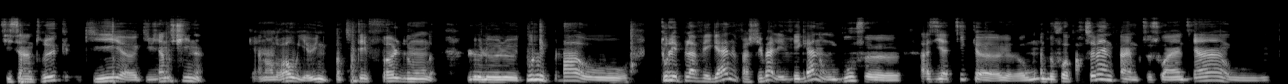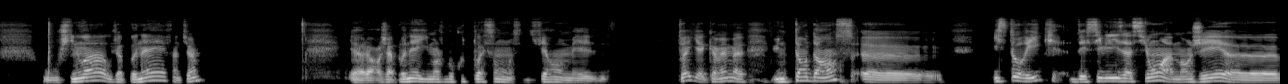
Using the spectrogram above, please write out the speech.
si c'est un truc qui euh, qui vient de Chine, qui est un endroit où il y a eu une quantité folle de monde. Le, le, tous les plats au, tous les plats véganes, enfin je sais pas, les véganes on bouffe euh, asiatique euh, au moins deux fois par semaine quand même, que ce soit indien ou, ou chinois ou japonais, enfin tu vois. Et alors japonais, ils mangent beaucoup de poissons, c'est différent, mais tu vois, il y a quand même une tendance euh, historique des civilisations à manger euh,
